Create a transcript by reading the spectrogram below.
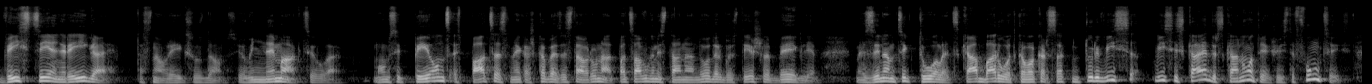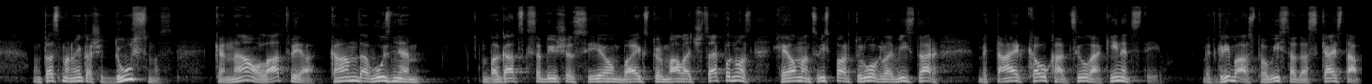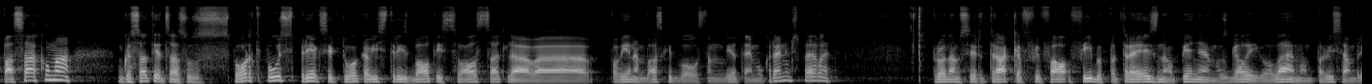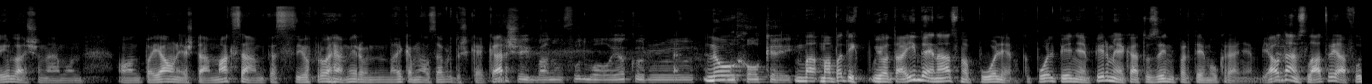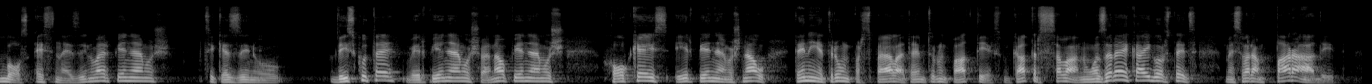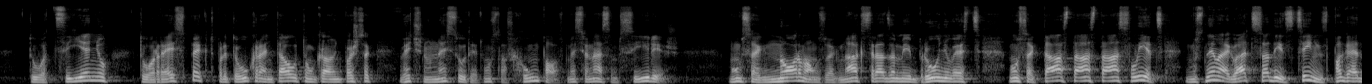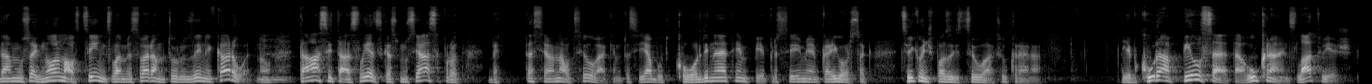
Viss cieņa Rīgai. Tas nav Rīgas uzdevums, jo viņi nemāk cilvēku. Mums ir pilns, es pats esmu vienkārši, kāpēc es tā runāt. Pats Afganistānā nodarbojos tieši ar bēgļiem. Mēs zinām, cik tolēts, kā barot, kā vakar saka, nu, tur ir visi, visi skaidrs, kā notiek šīs funkcijas. Un tas man vienkārši ir dusmas, ka nav Latvijā kandavu uzņem. Bagāts, kas bijušais sieva un baigs tur malēču cepurnos, Helmans vispār tur oglē viss dara. Bet tā ir kaut kāda cilvēka iniciatīva. Bet gribās to visu tādā skaistā pasākumā, Un, kas attiecās uz sporta pusi, prieks ir to, ka visas trīs Baltijas valsts atļāva pa vienam basketbolistam vietējiem Ukraiņiem spēlēt. Protams, ir traki, ka FIBA patreiz nav pieņēmusi galīgo lēmumu par visām brīvlaišanām un un pa jauniešu tām maksām, kas joprojām ir un laikam nav sapratuši, ka ir karš. Atšķirībā no futbola, ja kur Nu, hokeja. Man, man patīk, jo tā ideja nāca no poļiem, ka poļi pieņēma pirmie, kā tu zini par tiem ukrāņiem. Jautājums Latvijā futbols es nezinu, vai ir pieņēmuši. Cik es zinu, diskutē, vai ir pieņēmuši vai nav pieņēmuši. Hokejs ir pieņēmuši, nav. Te neiet runa par spēlētājiem, tur runa par attieksmi. Katrs savā nozarē, kā Igors teica, mēs varam parādīt to cieņu, to respektu pret to ukraiņu tautu. Un kā viņi paši saka, veči, nu nesūtiet mums tās humpals, mēs jau neesam sīrieši. Mums vajag normālu, mums vajag naktas redzamību, bruņu vests, mums vajag tās, tās, tās lietas. Mums nevajag vecs sadīts cīņas. Pagaidām mums vajag normāls cīņas, lai mēs varam tur, zini, karot. Nu, tās ir tās lietas, kas mums jāsaprot. Bet tas jau nav cilvēkiem. Tas ir jābūt koordinētiem pieprasījumiem, kā Igor saka, cik viņš pazīst cilvēkus Ukrajinā. Jebkurā pilsētā, Ukraiņas, Latvieši,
